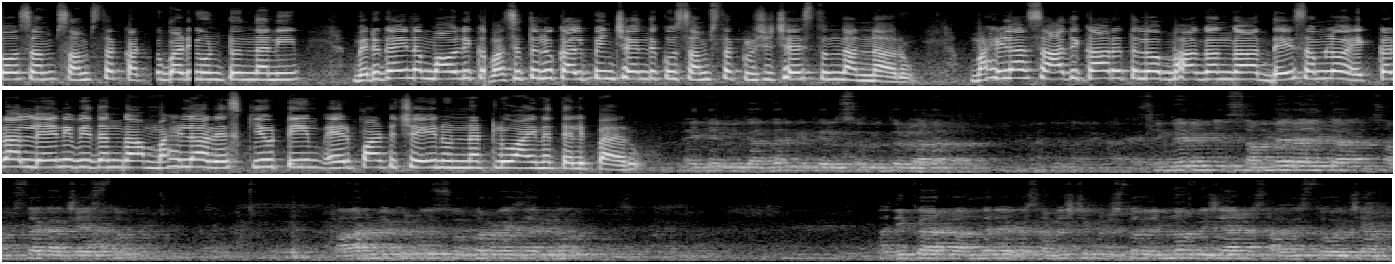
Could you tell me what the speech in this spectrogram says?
కోసం సంస్థ కట్టుబడి ఉంటుందని మెరుగైన మౌలిక వసతులు కల్పించేందుకు సంస్థ కృషి చేస్తుందన్నారు. మహిళా సాధికారతలో భాగంగా దేశంలో ఎక్కడా లేని విధంగా మహిళా రెస్క్యూ టీం ఏర్పాటు చేయనున్నట్లు ఆయన తెలిపారు. అయితే మీకు అందరికీ తెలుసు మిత్రులారా సింగరేణి సమ్మె రహిత సంస్థగా చేస్తూ కార్మికులు సూపర్వైజర్లు అధికారులు అందరి యొక్క సమిష్టి కృషితో ఎన్నో విజయాలు సాధిస్తూ వచ్చాము.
